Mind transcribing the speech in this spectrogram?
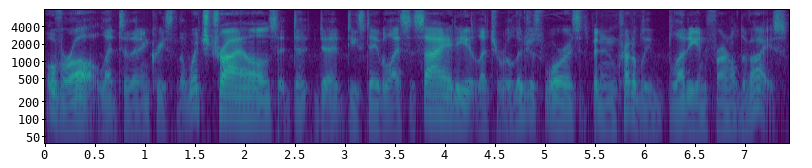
overall, it led to the increase in the witch trials, it de- de- destabilized society, it led to religious wars. It's been an incredibly bloody, infernal device.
